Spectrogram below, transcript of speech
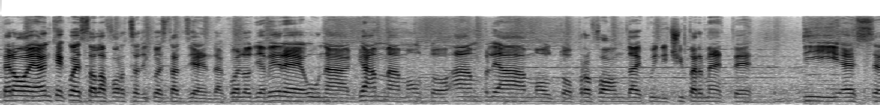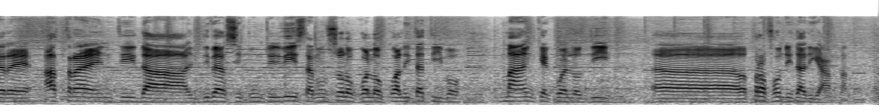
però è anche questa la forza di questa azienda, quello di avere una gamma molto ampia, molto profonda e quindi ci permette di essere attraenti da diversi punti di vista, non solo quello qualitativo ma anche quello di eh, profondità di gamma.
